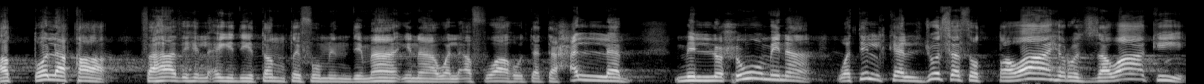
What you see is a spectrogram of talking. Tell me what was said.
الطلقاء فهذه الأيدي تنطف من دمائنا والأفواه تتحلب من لحومنا وتلك الجثث الطواهر الزواكي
